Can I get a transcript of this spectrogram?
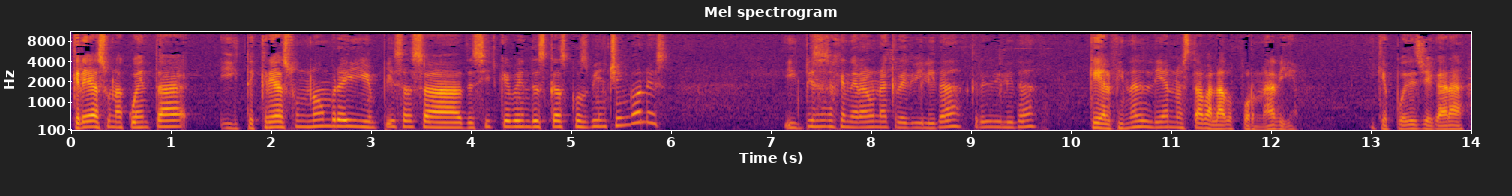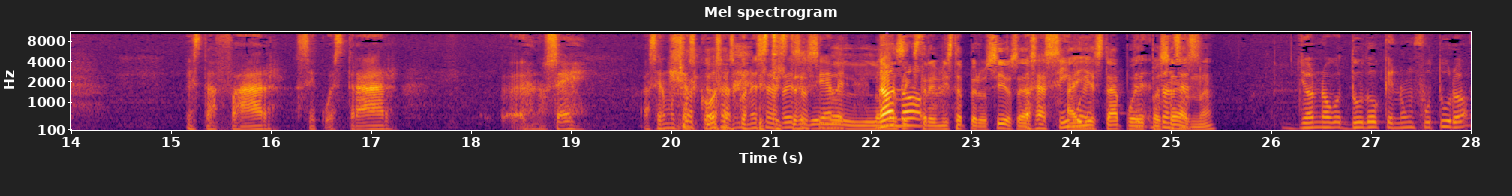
Creas una cuenta y te creas un nombre y empiezas a decir que vendes cascos bien chingones. Y empiezas a generar una credibilidad, credibilidad, que al final del día no está avalado por nadie. Y que puedes llegar a estafar, secuestrar, eh, no sé, hacer muchas cosas con esas redes sociales. al- lo No, más no, extremista, pero sí, o sea, O sea, sí, ahí está, puede pasar, Entonces, ¿no? Yo no dudo que en un futuro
